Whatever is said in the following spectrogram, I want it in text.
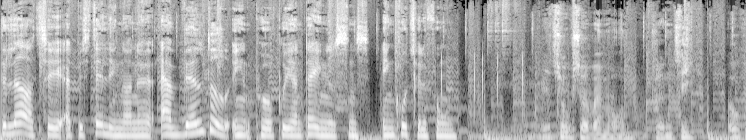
Det lader til, at bestillingerne er væltet ind på Brian Danielsens Encro-telefon. Vi har to supper i morgen. Klokken 10. OK.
